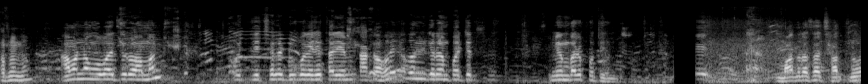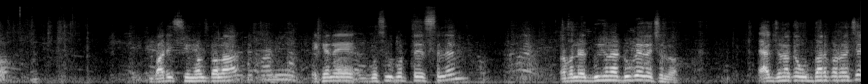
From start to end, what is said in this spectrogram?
আপনার নাম? আমার নাম ওবায়দুর রহমান। ওই যে ছেলে ডুবে গেছে তাই আমি কাকা হই এবং গ্রাম পঞ্চায়েত মেম্বারের প্রতিনিধি। মাদ্রাসা ছাত্র বাড়ি শিমলতলা। এখানে গোসল করতে এসেছিলেন। মানে দুজনে ডুবে গেছিল। একজনকে উদ্ধার করা হয়েছে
